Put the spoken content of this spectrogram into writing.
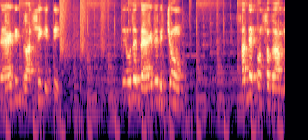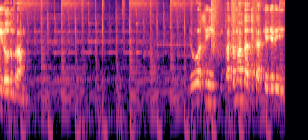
ਬੈਗ ਦੀ ਤਲਾਸ਼ੀ ਕੀਤੀ, ਤੇ ਉਹਦੇ ਬੈਗ ਦੇ ਵਿੱਚੋਂ 550 ਗ੍ਰਾਮ ਹੀਰੋਇਨ ਬਰਾਮਦ ਜੋ ਅਸੀਂ ਮੁਕੱਦਮਾ ਦਰਜ ਕਰਕੇ ਜਿਹੜੀ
